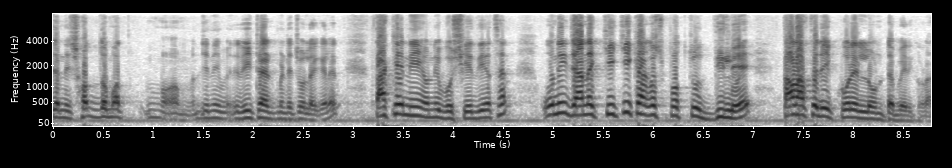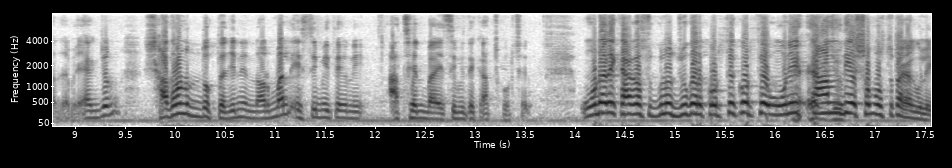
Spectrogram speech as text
যিনি সদ্যমত যিনি রিটায়ারমেন্টে চলে গেলেন তাকে নিয়ে উনি বসিয়ে দিয়েছেন। উনি জানে কি কি কাগজপত্র দিলে তাড়াতাড়ি করে লোনটা বের করা যাবে। একজন সাধারণ উদ্যোক্তা যিনি নর্মাল এসিমিতে উনি আছেন বা এসিমিতে কাজ করছেন ওনার এই কাগজগুলো জোগাড় করতে করতে উনি টান দিয়ে সমস্ত টাকাগুলি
